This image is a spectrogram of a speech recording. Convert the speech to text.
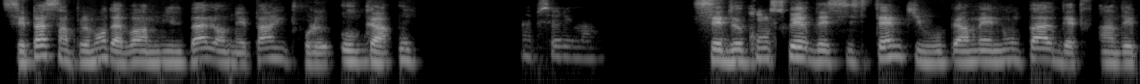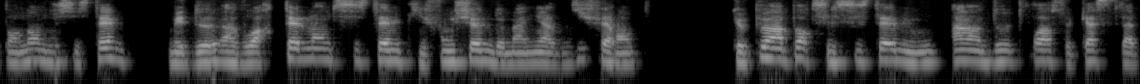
c'est pas simplement d'avoir 1000 balles en épargne pour le au cas où. Absolument. C'est de construire des systèmes qui vous permettent non pas d'être indépendant du système, mais d'avoir tellement de systèmes qui fonctionnent de manière différente que peu importe si le système où 1, 2, 3 se casse la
